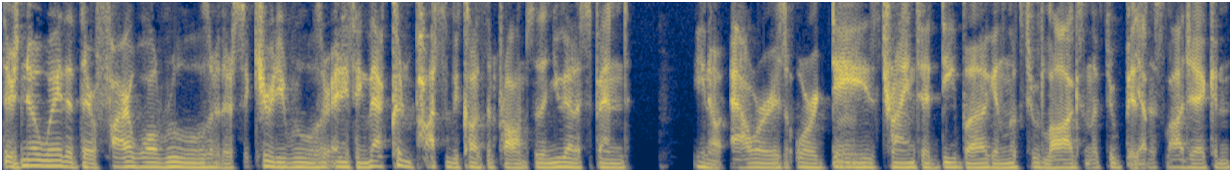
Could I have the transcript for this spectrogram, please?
there's no way that their firewall rules or their security rules or anything that couldn't possibly cause the problem. So then you got to spend, you know, hours or days trying to debug and look through logs and look through business logic and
